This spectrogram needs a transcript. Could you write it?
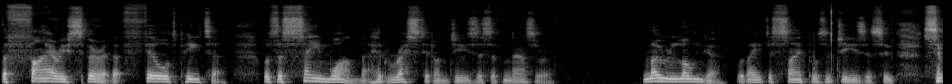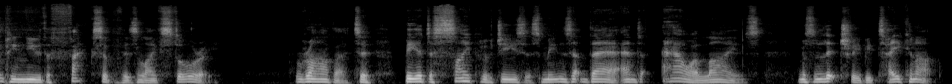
The fiery spirit that filled Peter was the same one that had rested on Jesus of Nazareth. No longer were they disciples of Jesus who simply knew the facts of his life story. Rather, to be a disciple of Jesus means that their and our lives must literally be taken up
